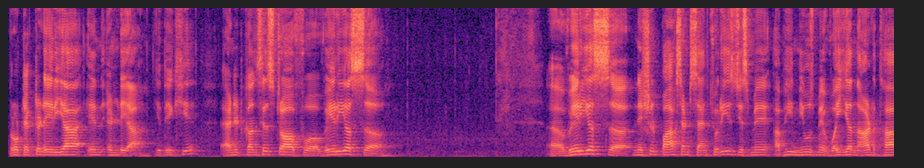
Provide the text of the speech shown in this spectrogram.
protected area in India ये देखिए and it consist of various various national parks and sanctuaries जिसमें अभी न्यूज़ में वैया नाड था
